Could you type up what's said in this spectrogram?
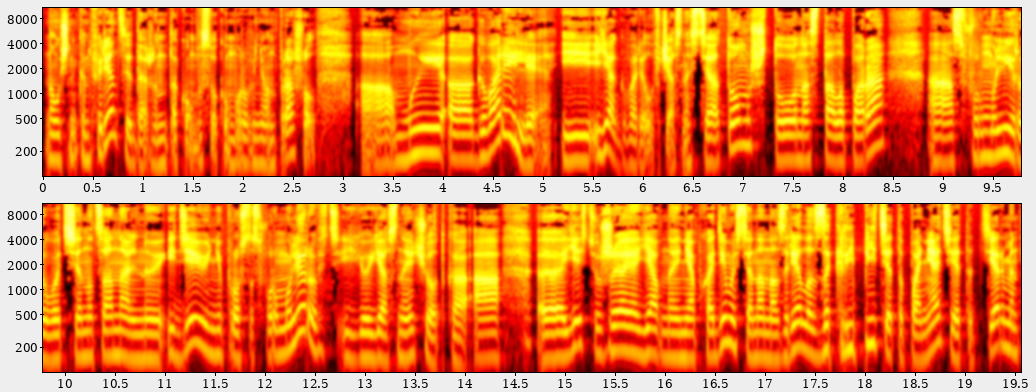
научной конференции, даже на таком высоком уровне он прошел, а, мы э, говорили, и я говорила в частности о том, что настала пора а, сформулировать национальную идею, не просто сформулировать ее ясно и четко, а э, есть уже явная необходимость, она назрела, закрепить это понятие, этот термин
